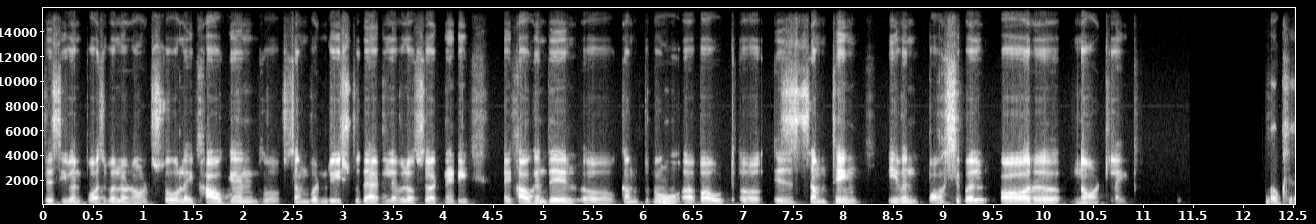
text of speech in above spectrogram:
this even possible or not? So like how can uh, someone reach to that level of certainty? Like how can they uh, come to Hmm. know about uh, is something even possible or uh, not? Like okay.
